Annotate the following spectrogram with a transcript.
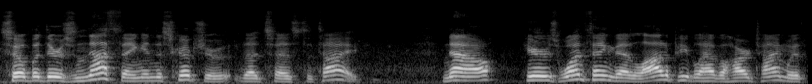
So, but there's nothing in the scripture that says to tithe. Now, here's one thing that a lot of people have a hard time with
